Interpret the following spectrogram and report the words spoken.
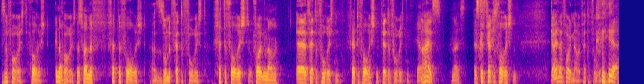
Das ist eine Vorricht. Vorricht, genau. Vorricht. Das war eine fette Vorricht. Also so eine fette Vorricht. Fette Vorricht, Folgenname. Äh, fette Vorrichten. Fette Vorrichten. Fette Vorrichten. Nice. Nice. Es gibt fette Vorrichten. Geiler Folgenname, fette Vorrichten. Ja.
